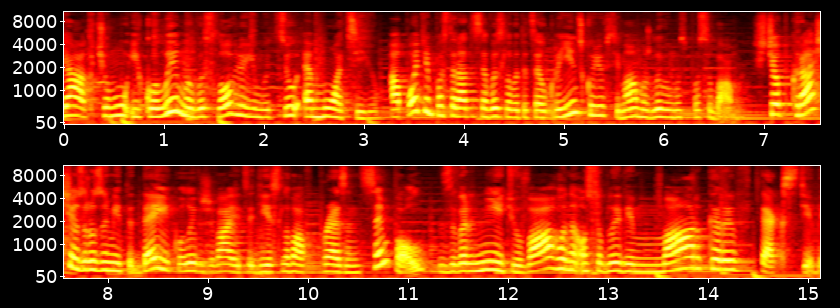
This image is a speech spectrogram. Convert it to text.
як, чому і коли ми висловлюємо цю емоцію, а потім постаратися висловити це українською всіма можливими способами. Щоб краще зрозуміти, де і коли вживаються дієслова в present simple, зверніть увагу на особливі маркери в тексті.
